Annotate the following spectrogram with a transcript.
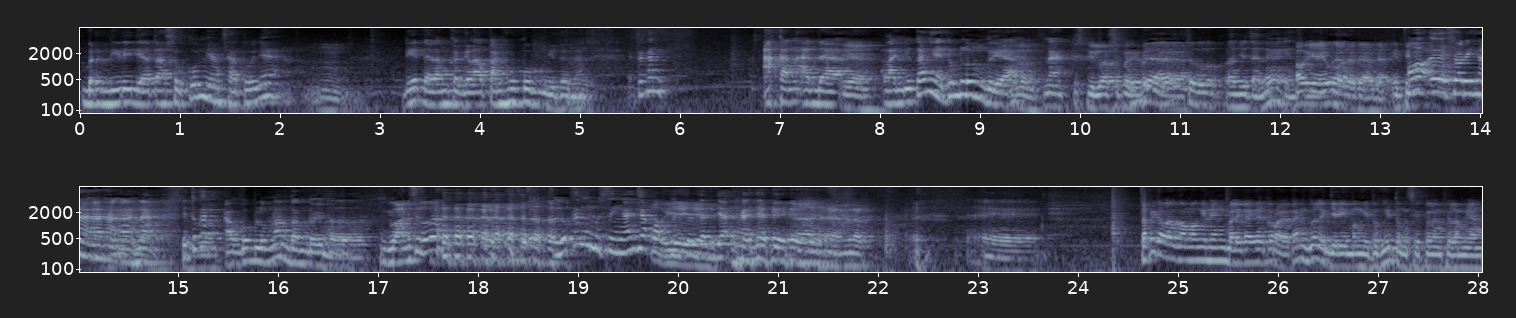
berdiri di atas hukum, yang satunya Hmm. dia dalam kegelapan hukum gitu kan. Itu kan akan ada Iya. lanjutannya itu belum tuh ya. Belum. Nah, terus di luar superhero. Udah juga- itu lanjutannya. Oh iya udah udah udah. Infinity oh eh sorry nah, nah, nah, nah, itu kan oh, gue belum nonton tuh itu. Eh, Gimana sih lu? Lu kan mesti ngajak Oh, waktu iya, itu iya. dan ja- nggak jadi. Iya, benar. eh, Tapi kalau ngomongin yang balik lagi ke keroyokan, gue lagi jadi menghitung-hitung sih film-film yang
